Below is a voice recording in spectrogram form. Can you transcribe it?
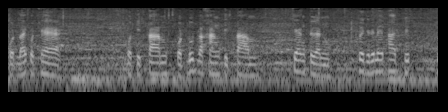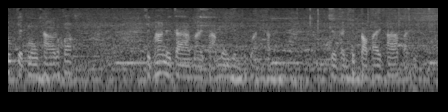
กดไลค์กดแชร์ กดติดตาม กดรูประฆังติดตาม แจ้งเตือน เพื่อจะได้ไม่พลาดคลิปทุก7โมงเช้าแล้วก็ 15นาฬิกาบ่าย3โมงเย็นทุกวันครับ เจอกันคลิปต่อไปครับสวัสดี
